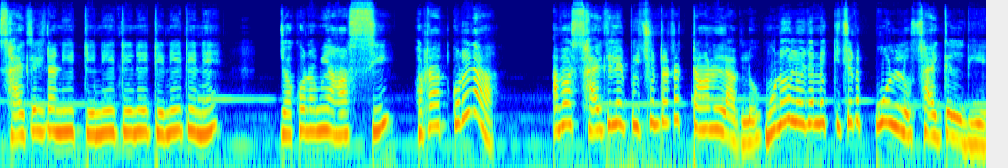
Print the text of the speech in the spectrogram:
সাইকেলটা নিয়ে টেনে টেনে টেনে টেনে, যখন আমি আসছি, হঠাৎ করে না আমার সাইকেলের পিছনটা একটা টান লাগল। মনে হলো যেন কিছুটা পড়ল সাইকেল দিয়ে।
